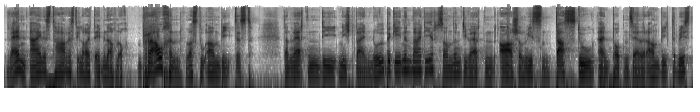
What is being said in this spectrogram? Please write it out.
wenn eines Tages die Leute eben auch noch brauchen, was du anbietest, dann werden die nicht bei Null beginnen bei dir, sondern die werden A schon wissen, dass du ein potenzieller Anbieter bist,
